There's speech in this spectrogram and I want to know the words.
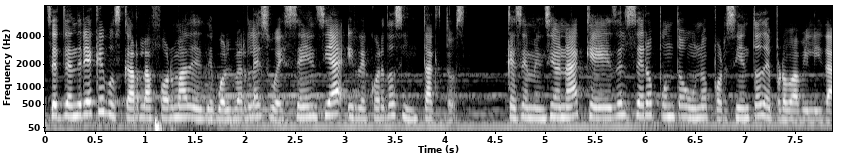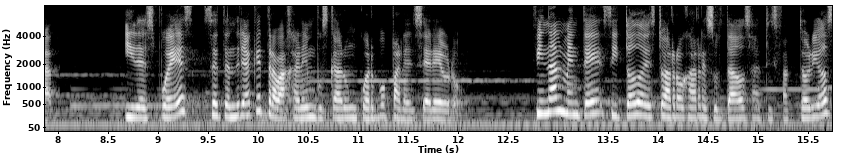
se tendría que buscar la forma de devolverle su esencia y recuerdos intactos, que se menciona que es del 0.1% de probabilidad. Y después se tendría que trabajar en buscar un cuerpo para el cerebro. Finalmente, si todo esto arroja resultados satisfactorios,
